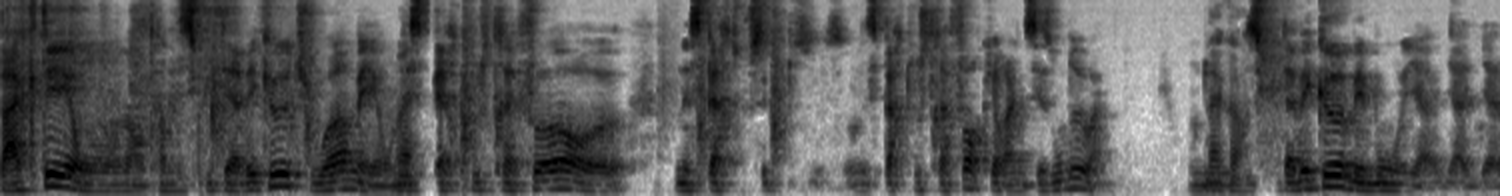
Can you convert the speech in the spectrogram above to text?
pas, acté, on, est en train de discuter avec eux, tu vois, mais on espère tous très fort, euh, on, espère tous, on espère tous très fort qu'il y aura une saison 2. On discute avec eux, mais bon, il y a, y, a, y, a,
